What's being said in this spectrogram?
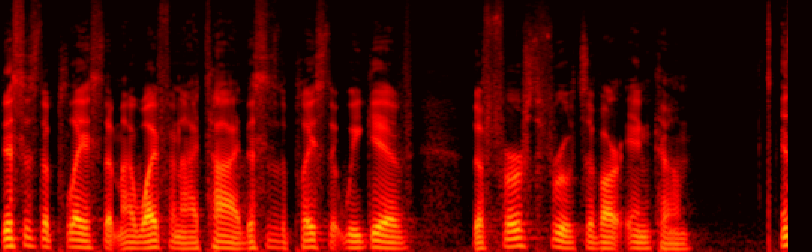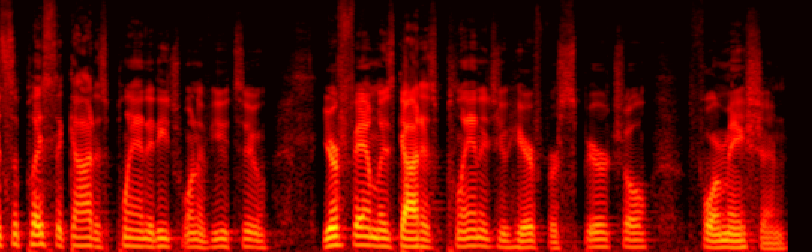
this is the place that my wife and I tithe. This is the place that we give the first fruits of our income. It's the place that God has planted each one of you to. Your families, God has planted you here for spiritual formation.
